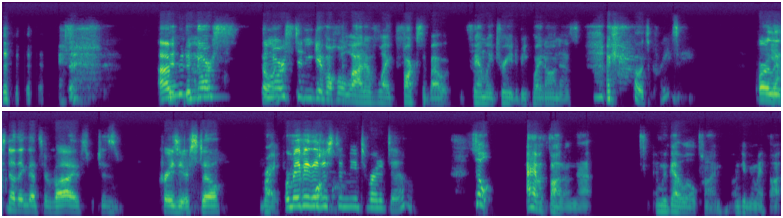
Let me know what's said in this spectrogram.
The, the Norse, the on. Norse didn't give a whole lot of like fucks about family tree, to be quite honest. Oh, it's crazy. Or at Yeah. least nothing that survives, which is crazier still. Right. Or maybe they Well- just didn't need to write it down. So I have a thought on that. And we've got a little time. I'll give you my thought.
